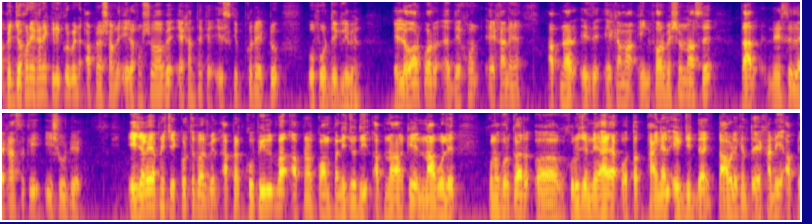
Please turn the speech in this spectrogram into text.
আপনি যখন এখানে ক্লিক করবেন, আপনার সামনে এরকম শো হবে। এখান থেকে স্কিপ করে একটু উপর দিক নেবেন। এই লোয়ার পর দেখুন, এখানে আপনার এই যে একামা ইনফরমেশন আছে, তার নিচে লেখা আছে কি ইস্যু ডেট এই জায়গায় আপনি চেক করতে পারবেন, আপনার কপিল বা আপনার কোম্পানি যদি আপনাকে না বলে কোনো প্রকার ক্রুজের নেহায়া অর্থাৎ ফাইনাল এক্সিট দেয়, তাহলে কিন্তু এখানেই আপনি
